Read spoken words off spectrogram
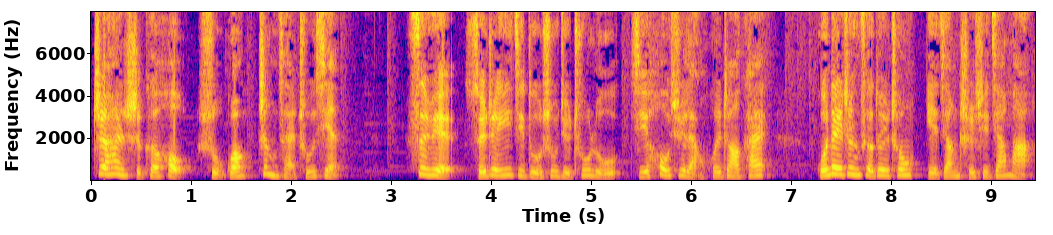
至暗时刻后曙光正在出现。四月，随着一季度数据出炉及后续两会召开，国内政策对冲也将持续加码，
